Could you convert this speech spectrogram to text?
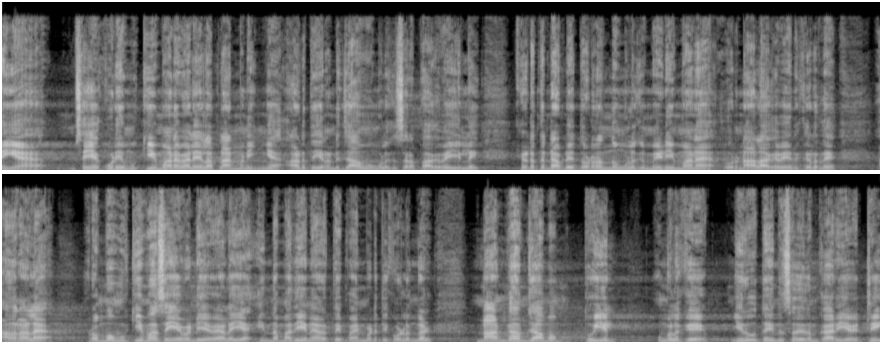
நீங்கள் செய்யக்கூடிய முக்கியமான வேலையெல்லாம் பிளான் பண்ணிக்கிங்க அடுத்த இரண்டு ஜாம் உங்களுக்கு சிறப்பாகவே இல்லை கிட்டத்தட்ட அப்படியே தொடர்ந்து உங்களுக்கு மீடியமான ஒரு நாளாகவே இருக்கிறது. அதனால் ரொம்ப முக்கியமாக செய்ய வேண்டிய வேலையை இந்த மதிய நேரத்தை பயன்படுத்தி கொள்ளுங்கள். நான்காம் ஜாமம் துயில். உங்களுக்கு இருபத்தைந்து சதவீதம் காரிய வெற்றி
